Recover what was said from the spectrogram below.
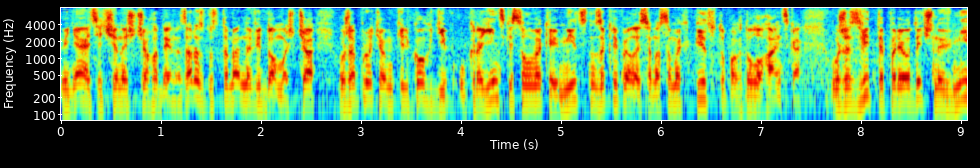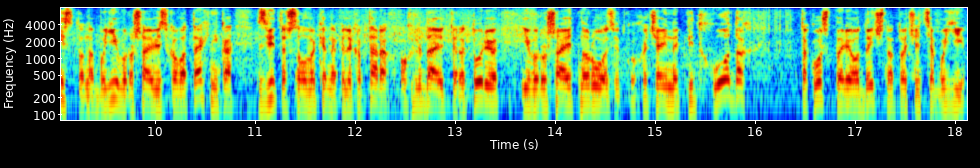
міняється чи не щогодини. Зараз достеменно відомо, що уже протягом кількох діб українські силовики міцно закріпилися на самих підступах до Луганська. Уже звідти періодично в місто на бої вирушає військова техніка. Звідти ж силовики на гелікоптерах оглядають територію і вирушають на розвідку. Хоча й на підходах також періодично точаться бої.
